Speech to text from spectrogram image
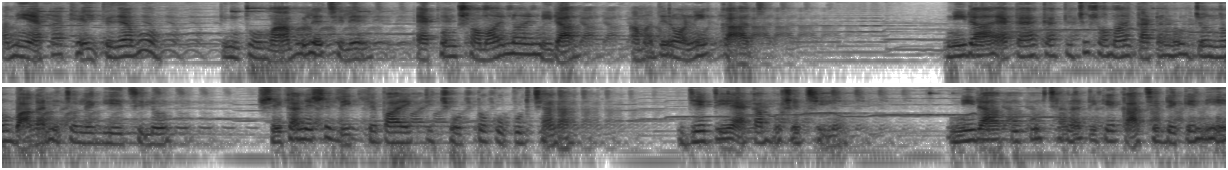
আমি একা খেলতে যাব? কিন্তু মা বলেছিলেন, এখন সময় নয় নীরা, আমাদের অনেক কাজ। নীরা একা একা কিছু সময় কাটানোর জন্য বাগানে চলে গিয়েছিল। সেখানে সে দেখতে পায় একটি ছোট্ট কুকুর ছানা, যেটি একা বসেছিল। নীরা কুকুর ছানাটিকে কাছে ডেকে নিয়ে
